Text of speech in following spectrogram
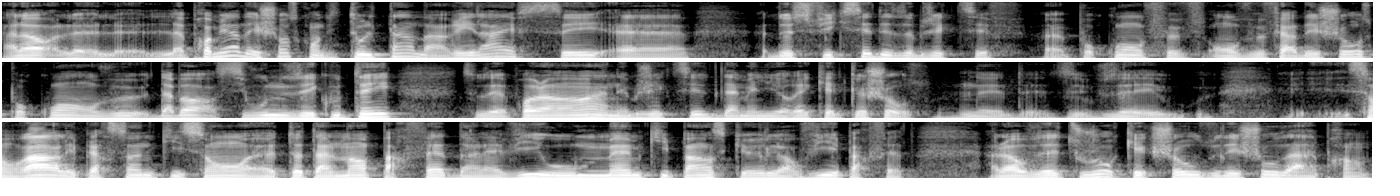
Alors, la première des choses qu'on dit tout le temps dans Real Life, c'est euh, de se fixer des objectifs. Euh, pourquoi on, veut faire des choses, pourquoi on veut... D'abord, si vous nous écoutez, vous avez probablement un objectif d'améliorer quelque chose. vous. Ils sont rares les personnes qui sont euh, totalement parfaites dans la vie ou même qui pensent que leur vie est parfaite. Alors, vous avez toujours quelque chose ou des choses à apprendre.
